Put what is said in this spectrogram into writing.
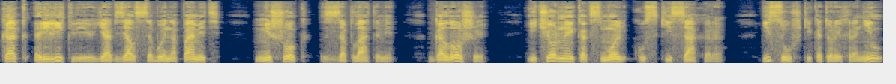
Как реликвию я взял с собой на память мешок с заплатами, галоши и черные, как смоль, куски сахара, и сушки, которые хранил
